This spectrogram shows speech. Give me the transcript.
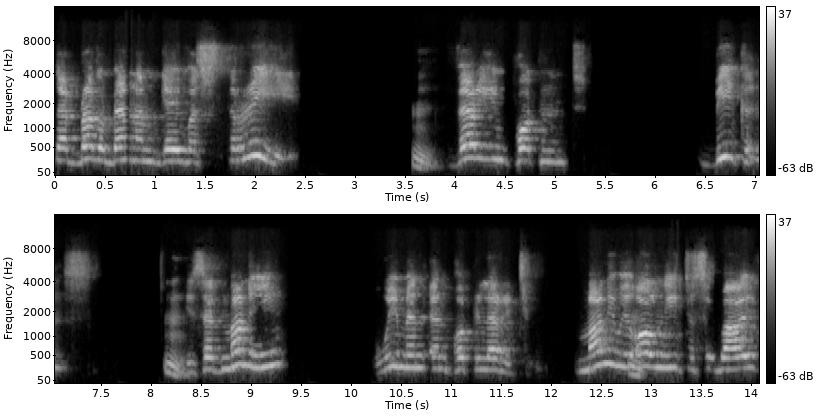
that Brother Branham gave us three Hmm. very important beacons. Hmm. He said money, women, and popularity. Money we Hmm. all need to survive,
